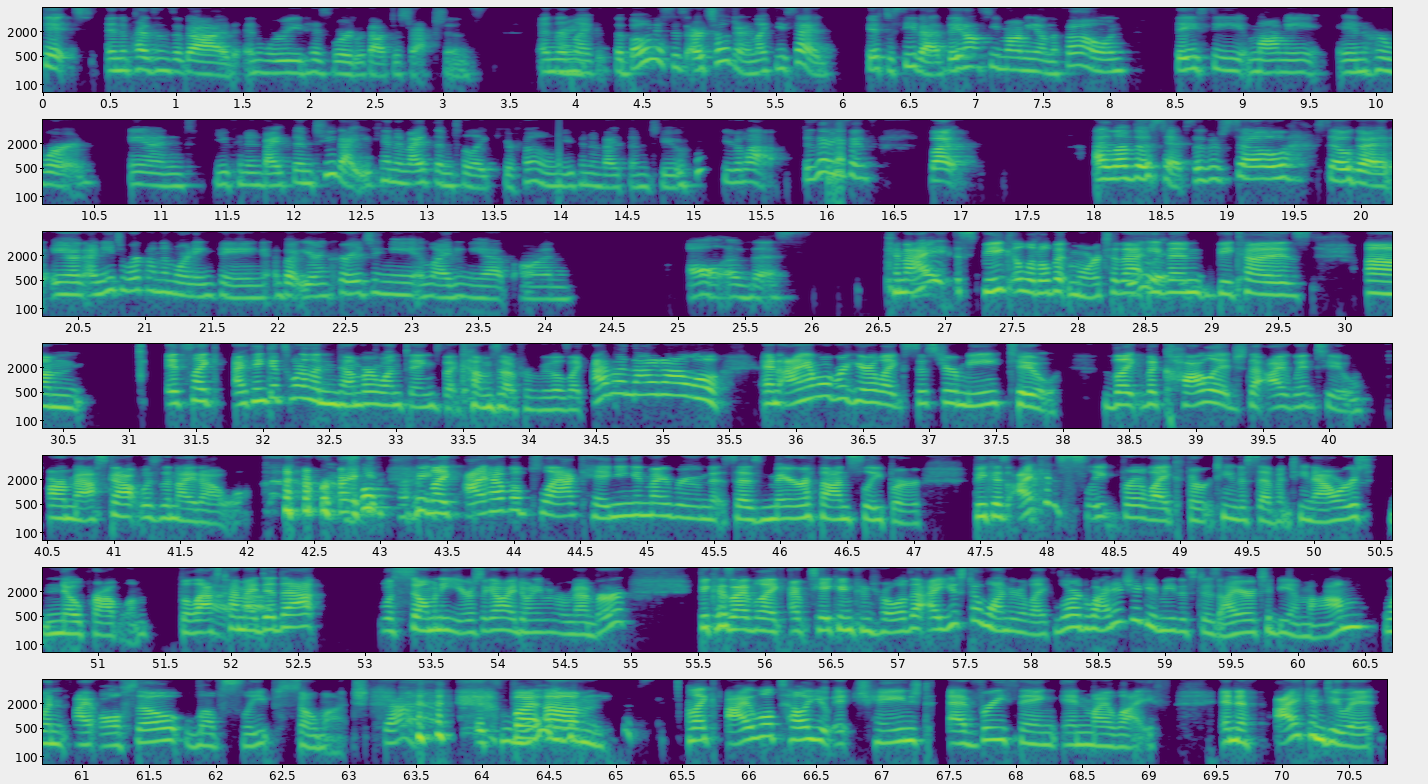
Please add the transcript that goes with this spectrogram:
sit in the presence of God and read his word without distractions. And then right. like the bonuses are children, like you said, get to see that. They don't see mommy on the phone. They see mommy in her word and you can invite them to that. You can invite them to like your phone. You can invite them to your lap. Does that make sense? But I love those tips. Those are so, so good. And I need to work on the morning thing, but you're encouraging me and lighting me up on all of this. Can I speak a little bit more to that, even because um, it's like I think it's one of the number one things that comes up for people is like, I'm a night owl. And I am over here like sister me too. Like the college that I went to, our mascot was the night owl, right? Oh, like I have a plaque hanging in my room that says marathon sleeper because I can sleep for like 13 to 17 hours, no problem. The last time I did that was so many years ago, I don't even remember because I've like I've taken control of that. I used to wonder like, Lord, why did you give me this desire to be a mom when I also love sleep so much? Yeah. but um like I will tell you, it changed everything in my life. And if I can do it,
